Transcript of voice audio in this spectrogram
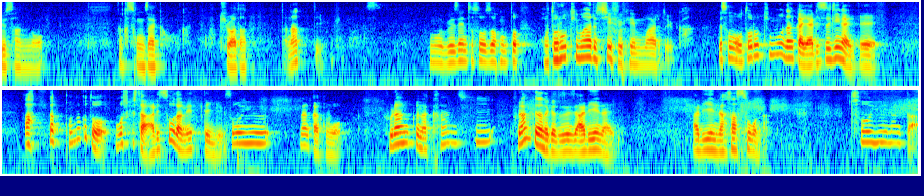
優さんのなんか存在感が際立ったなっていうふうに思います。この偶然と想像は本当驚きもあるし普遍もあるというか。でその驚きもなんかやりすぎないであなんかこんなこともしかしたらありそうだねっていうそういうなんかこうフランクな感じフランクなんだけど全然ありえないありえなさそうなそういうなんか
